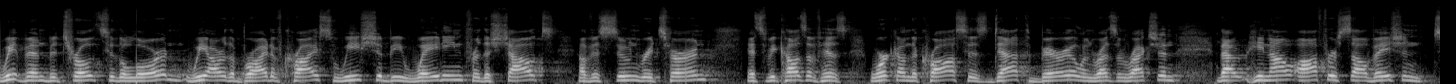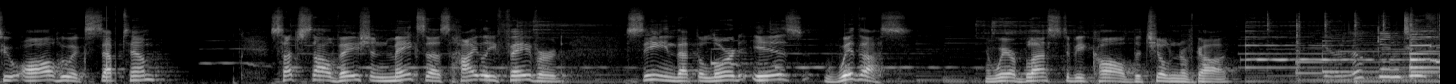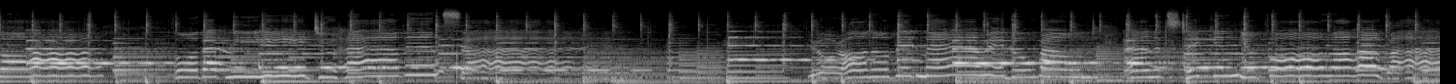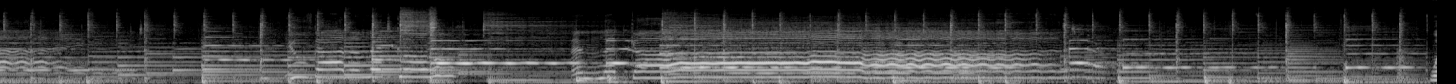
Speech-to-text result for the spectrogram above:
We've been betrothed to the Lord. We are the bride of Christ. We should be waiting for the shout of his soon return. It's because of his work on the cross, his death, burial, and resurrection that he now offers salvation to all who accept him. Such salvation makes us highly favored, seeing that the Lord is with us, and we are blessed to be called the children of God. You're looking too far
